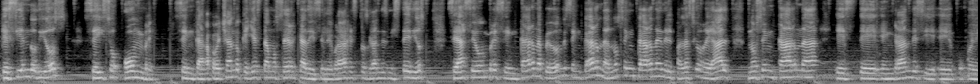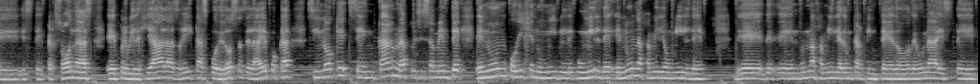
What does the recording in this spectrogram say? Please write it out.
que siendo Dios se hizo hombre aprovechando que ya estamos cerca de celebrar estos grandes misterios, se hace hombre, se encarna, pero ¿dónde se encarna? No se encarna en el Palacio Real, no se encarna este, en grandes eh, eh, este, personas eh, privilegiadas, ricas, poderosas de la época, sino que se encarna precisamente en un origen humilde, humilde en una familia humilde, en una familia de un carpintero, de una este,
